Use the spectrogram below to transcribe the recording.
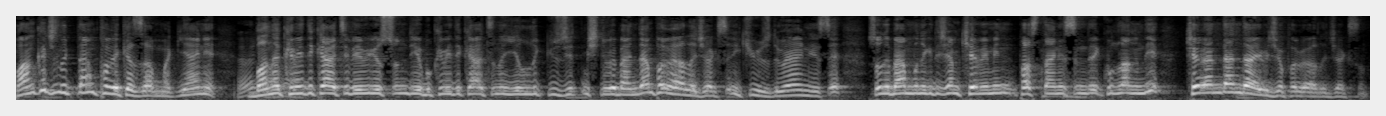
bankacılıktan para kazanmak. Yani Evet, bana ama- kredi kartı veriyorsun diye bu kredi kartına yıllık 170 lira benden para alacaksın 200 lira her neyse. Sonra ben bunu gideceğim Kerem'in pastanesinde kullandım diye Kerem'den de ayrıca para alacaksın.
